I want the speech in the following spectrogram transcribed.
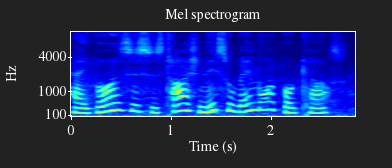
Hey guys, this is Tosh and this will be my podcast.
